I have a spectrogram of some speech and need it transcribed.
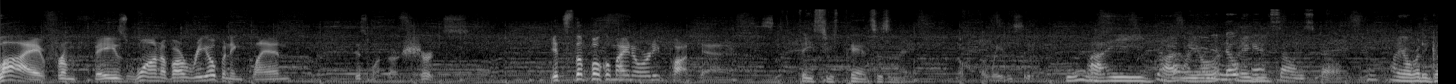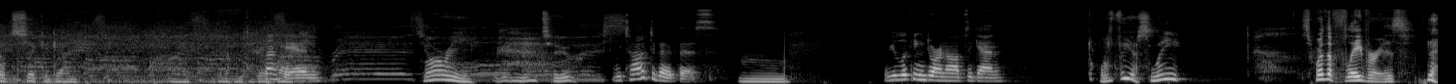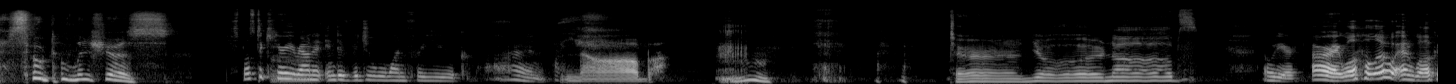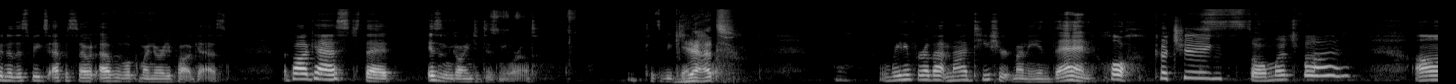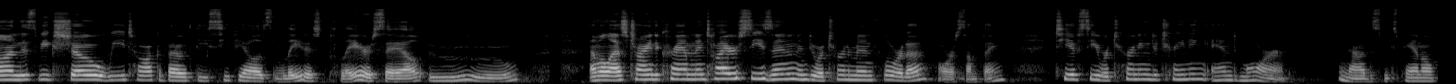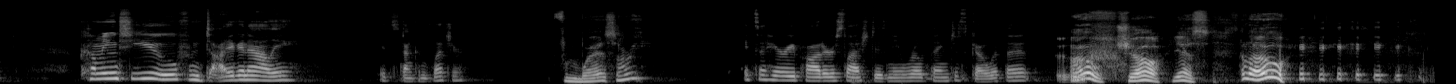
Live from phase one of our reopening plan, this one's our shirts. It's the Vocal Minority Podcast. Face these pants, isn't it? So wait and see. I, I, I, You're no already, pants zone still. I already got sick again. I'm gonna have to go back. Duncan, Sorry, I didn't mean to. we talked about this. Hmm. Are you looking doorknobs again? Obviously, It's where the flavor is. they're so delicious. You're supposed to carry around an individual one for you. Come on. Knob. Turn your knobs. Oh dear. All right. Well, hello and welcome to this week's episode of the Vocal Minority Podcast, the podcast that isn't going to Disney World because we can't. Yet. it. We're waiting for that mad T-shirt money, and then oh, Ka-ching. so much fun. On this week's show, we talk about the CPL's latest player sale. Ooh. MLS trying to cram an entire season into a tournament in Florida or something. TFC returning to training and more. Now, this week's panel. Coming to you from Diagon Alley, it's Duncan Fletcher. From where? Sorry. It's a Harry Potter slash Disney World thing. Just go with it. Oh, sure. Yes. Hello.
